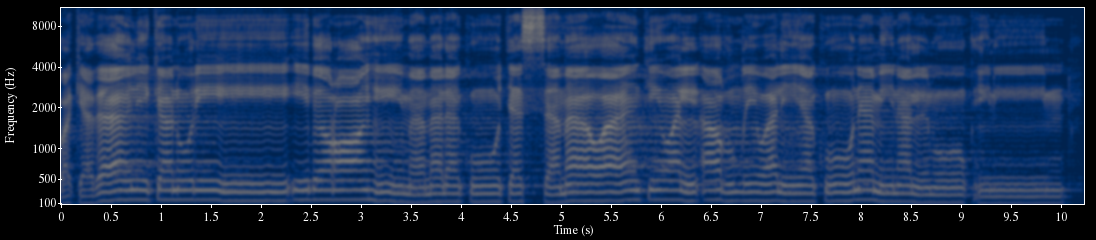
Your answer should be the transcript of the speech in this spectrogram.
وكذلك نري إبراهيم ملكوت السماوات والأرض وليكون من الموقنين.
